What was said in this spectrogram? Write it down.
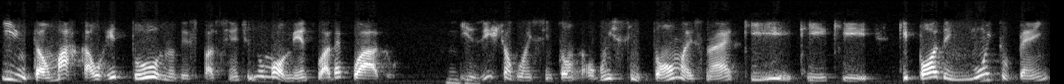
E então marcar o retorno desse paciente no momento adequado. Uhum. Existem alguns sintomas, alguns sintomas né, que, que, que, que podem muito bem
